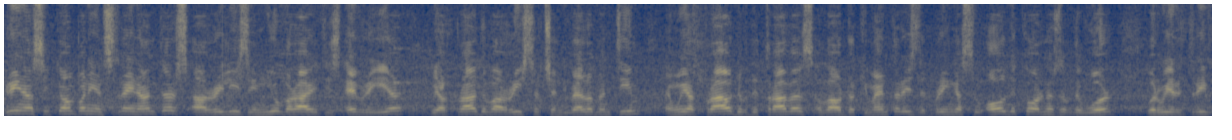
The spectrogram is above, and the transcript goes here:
Green House Seed Company and Strain Hunters are releasing new varieties every year. We are proud of our research and development team and we are proud of the travels of our documentaries that bring us to all the corners of the world where we retrieve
